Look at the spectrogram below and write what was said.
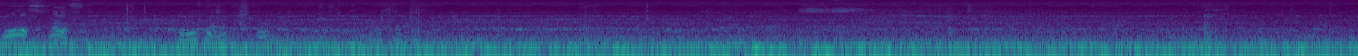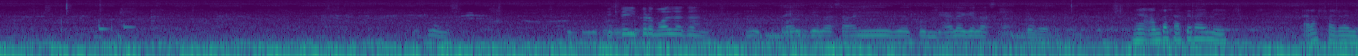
निलेश निलेश निलेश नाही इकडे बॉल जाता. बॉल गेला असता आणि कोण घ्यायला गेला असता. बरोबर नाही आमचा साथी राही नाही त्याला सगळ्यांनी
